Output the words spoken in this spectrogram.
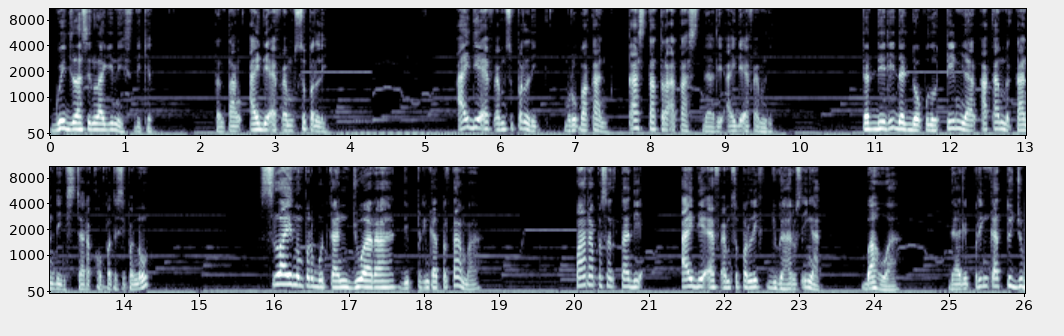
gue jelasin lagi nih sedikit tentang IDFM Super League. IDFM Super League merupakan kasta teratas dari IDFM League. Terdiri dari 20 tim yang akan bertanding secara kompetisi penuh. Selain memperebutkan juara di peringkat pertama, para peserta di IDFM Super League juga harus ingat bahwa dari peringkat 17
